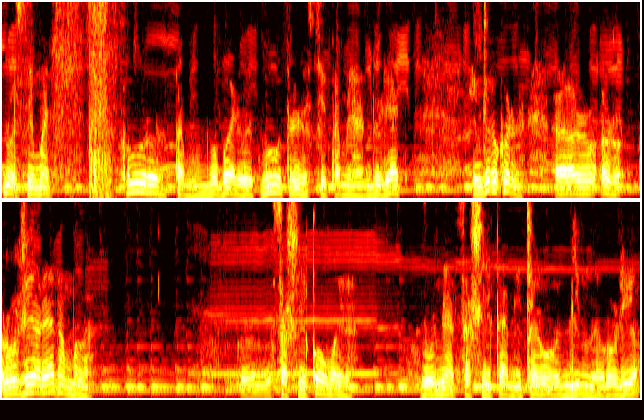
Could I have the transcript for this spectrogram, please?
ну, снимать шкуру, там, вываливать внутренности, там, и отделять. И вдруг э, ружье рядом было, э, сошниковое, двумя сошниками, тяжелое длинное ружье.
